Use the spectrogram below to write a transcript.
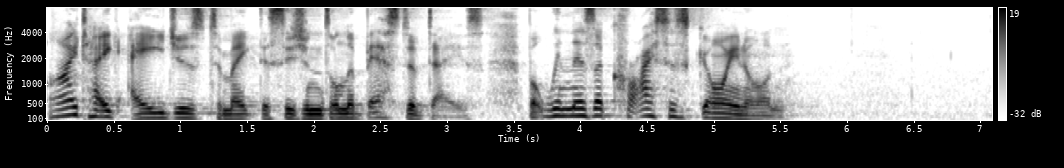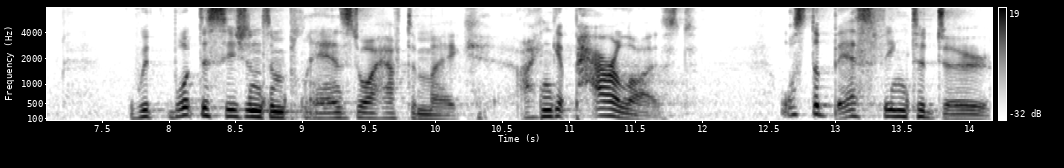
I take ages to make decisions on the best of days, but when there's a crisis going on, with what decisions and plans do I have to make? I can get paralyzed. What's the best thing to do?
